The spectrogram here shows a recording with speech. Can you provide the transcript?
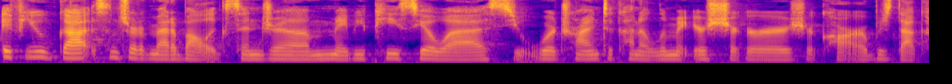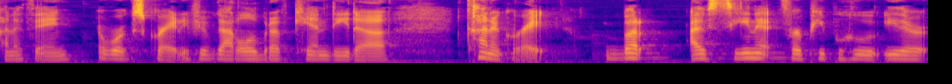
if you've got some sort of metabolic syndrome, maybe PCOS, you, we're trying to kind of limit your sugars, your carbs, that kind of thing. It works great. If you've got a little bit of candida, kind of great. But I've seen it for people who either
